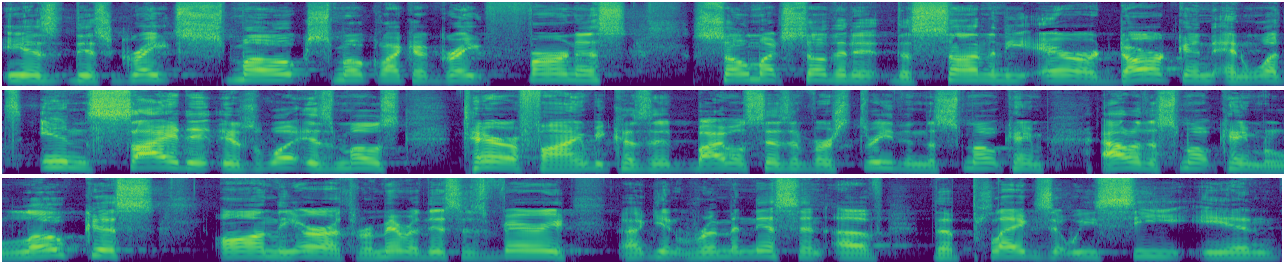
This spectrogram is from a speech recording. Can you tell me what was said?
is this great smoke, smoke like a great furnace, so much so that it, the sun and the air are darkened, and what's inside it is what is most terrifying because the Bible says in verse 3 then the smoke came, out of the smoke came locusts on the earth. Remember, this is very, again, reminiscent of the plagues that we see in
